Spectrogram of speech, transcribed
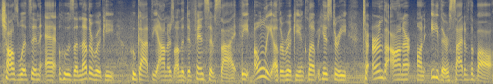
Charles Woodson, at, who's another rookie who got the honors on the defensive side. The only other rookie in club history to earn the honor on either side of the ball.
